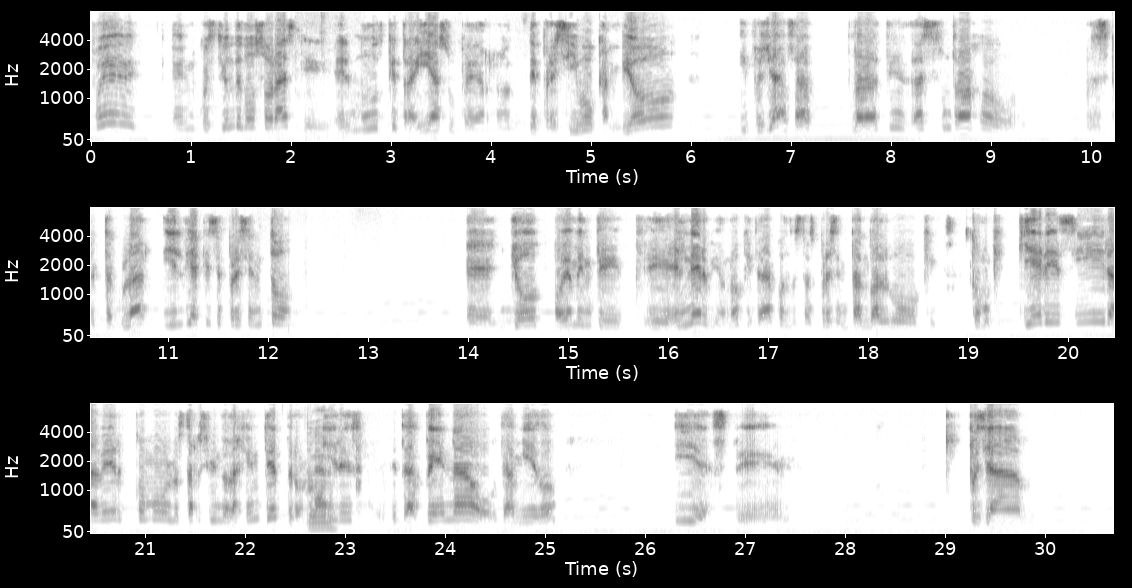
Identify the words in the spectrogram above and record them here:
fue en cuestión de dos horas que el mood que traía súper depresivo cambió y pues ya, o sea, la verdad haces un trabajo pues, espectacular y el día que se presentó, eh, yo obviamente eh, el nervio, ¿no? Que te da cuando estás presentando algo que como que quieres ir a ver cómo lo está recibiendo la gente, pero no Claro. quieres porque te da pena o te da miedo. Y este, pues ya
